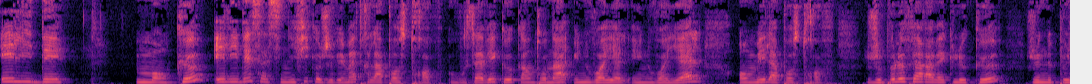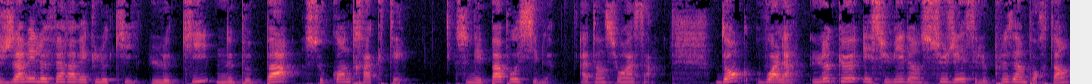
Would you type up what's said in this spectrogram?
élider mon que. Et ça signifie que je vais mettre l'apostrophe. Vous savez que quand on a une voyelle et une voyelle, on met l'apostrophe. Je peux le faire avec le que, je ne peux jamais le faire avec le qui. Le qui ne peut pas se contracter. Ce n'est pas possible. Attention à ça. Donc voilà, le que est suivi d'un sujet, c'est le plus important.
